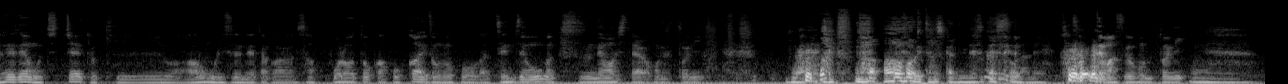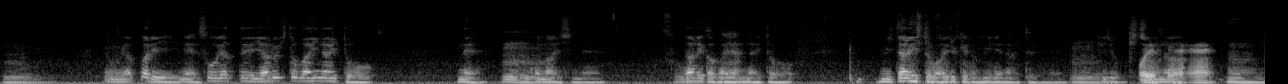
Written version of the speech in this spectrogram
俺でもちっちゃい時は青森住んでたから札幌とか北海道の方が全然音楽進んでましたよ本当にまあ、まあ、青森確かに難しそうだね。かかってますよ本当に。うん。うん。でもやっぱりね、そうやってやる人がいないと、ね、うん。来ないしね、ね。誰かがやんないと、見たい人はいるけど見れないというね、うん。非常に貴重な、ね。うん。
